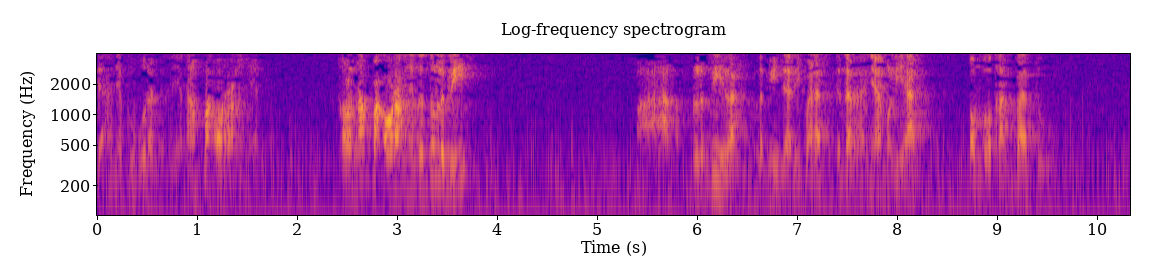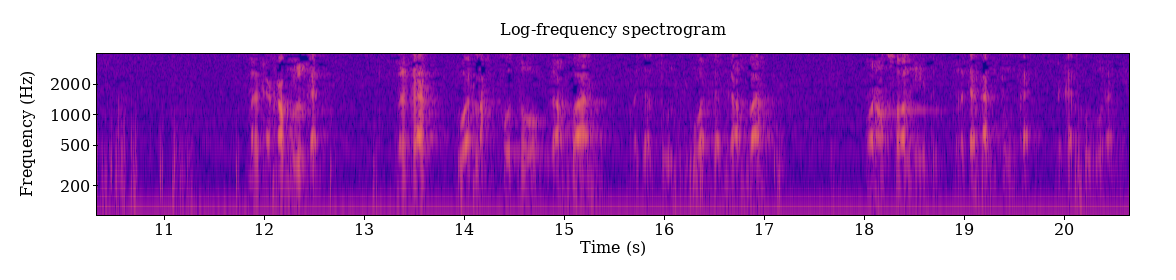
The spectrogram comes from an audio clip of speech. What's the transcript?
tidak hanya kuburan saja, nampak orangnya. Kalau nampak orang itu tuh lebih lebih lah, lebih daripada sekedar hanya melihat onggokan batu. Mereka kabulkan. Mereka buatlah foto, gambar, mereka tuh buatkan gambar orang soleh itu, mereka kantungkan dekat kuburannya.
